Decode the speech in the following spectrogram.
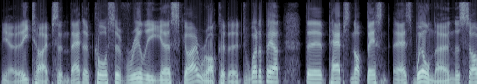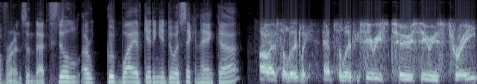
you know E-types and that, of course, have really uh, skyrocketed. What about the perhaps not best as well known the Sovereigns and that? Still a good way of getting into a second-hand car? Oh, absolutely, absolutely. Series two, Series three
